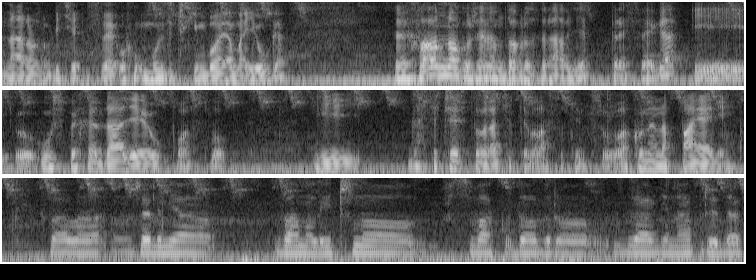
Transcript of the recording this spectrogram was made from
naravno bit će sve u muzičkim bojama juga. E, Hvala mnogo, želim vam dobro zdravlje, pre svega, i uspeha dalje u poslu i da se često vraćate Vlasotincu, ako na napajanje. Hvala, želim ja vama lično svako dobro, zdravlje, napredak,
